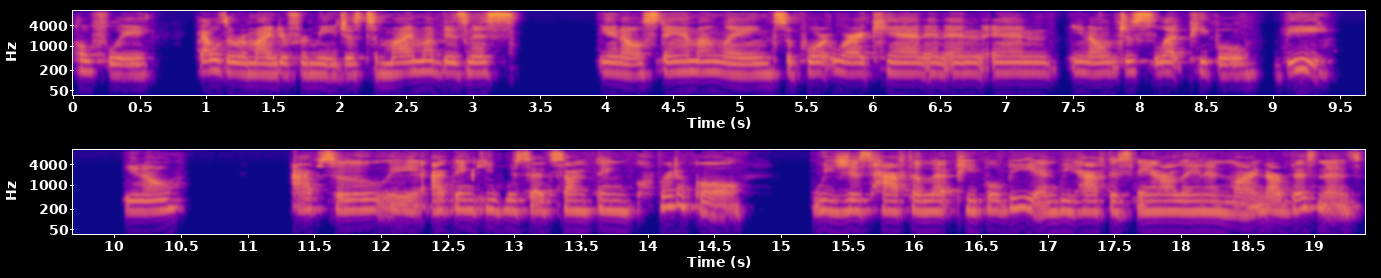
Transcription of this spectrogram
hopefully that was a reminder for me just to mind my business, you know, stay in my lane, support where I can and, and, and, you know, just let people be, you know? Absolutely. I think you just said something critical. We just have to let people be and we have to stay in our lane and mind our business.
